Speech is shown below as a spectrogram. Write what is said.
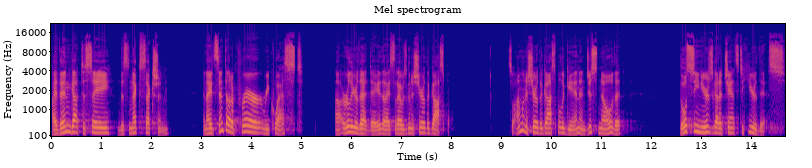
I then got to say this next section. And I had sent out a prayer request uh, earlier that day that I said I was going to share the gospel. So I'm going to share the gospel again and just know that those seniors got a chance to hear this.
